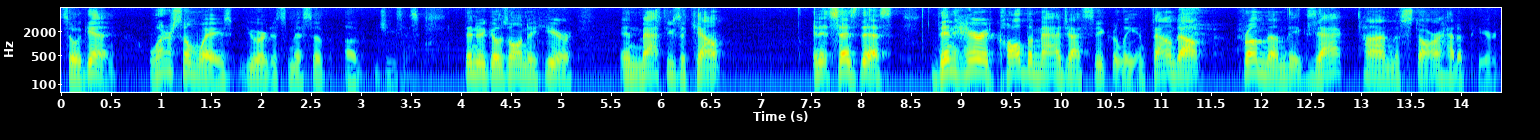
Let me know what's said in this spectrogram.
So, again, what are some ways you are dismissive of Jesus? Then it goes on to here in Matthew's account, and it says this Then Herod called the Magi secretly and found out from them the exact time the star had appeared.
